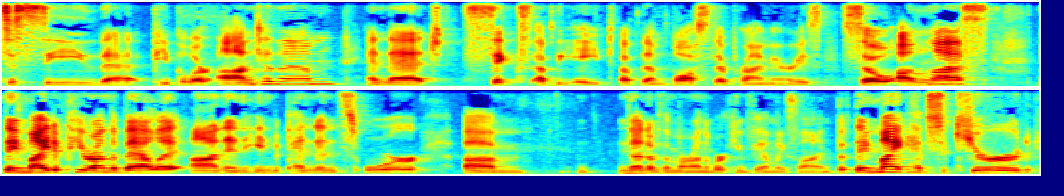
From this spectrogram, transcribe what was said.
to see that people are onto them and that six of the eight of them lost their primaries. So unless they might appear on the ballot on an independence or um, none of them are on the working families line, but they might have secured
